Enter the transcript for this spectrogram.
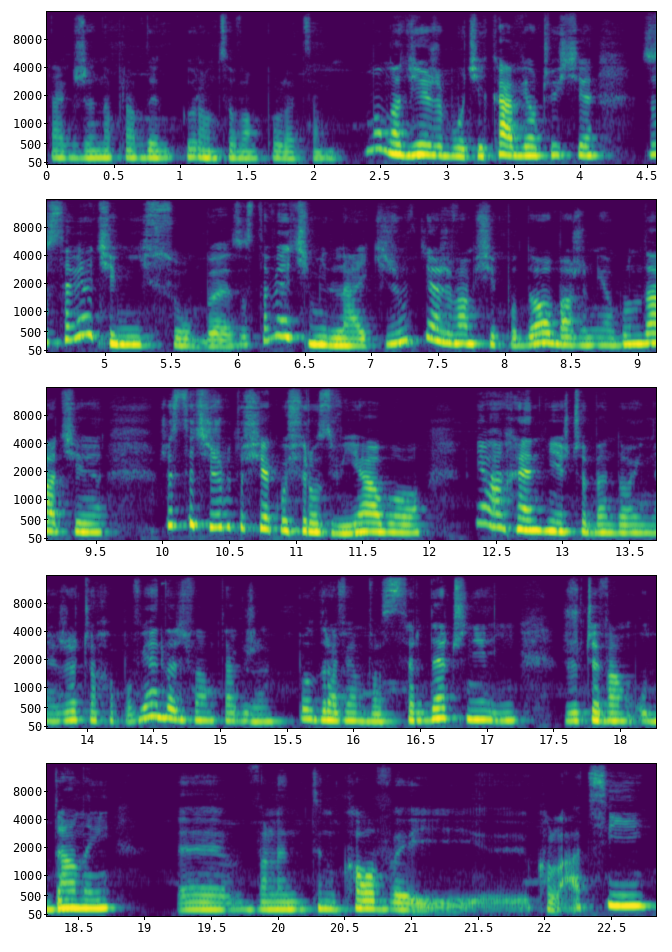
Także naprawdę gorąco Wam polecam. Mam nadzieję, że było ciekawie. Oczywiście zostawiajcie mi suby, zostawiajcie mi lajki, żebym widziała, że Wam się podoba, że mnie oglądacie, że chcecie, żeby to się jakoś rozwijało. Ja chętnie jeszcze będę o innych rzeczach opowiadać Wam, także pozdrawiam Was serdecznie i życzę Wam udanej walentynkowej e, kolacji,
